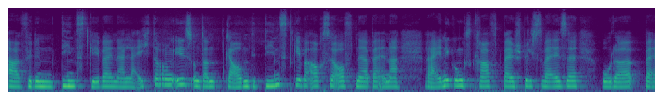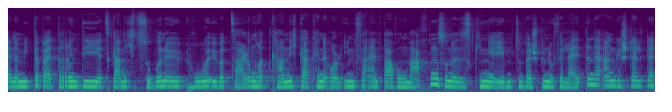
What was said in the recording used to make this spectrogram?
äh, für den Dienstgeber eine Erleichterung ist und dann glauben die Dienstgeber auch sehr oft, naja, bei einer Reinigungskraft beispielsweise oder bei einer Mitarbeiterin, die jetzt gar nicht so eine hohe Überzahlung hat, kann ich gar keine All-In-Vereinbarung machen, sondern das ginge eben zum Beispiel nur für leitende Angestellte.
